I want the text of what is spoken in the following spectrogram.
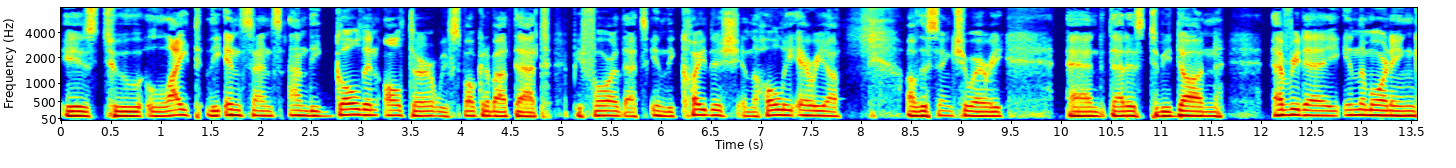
is to light the incense on the golden altar. We've spoken about that before. That's in the Kodesh, in the holy area of the sanctuary. And that is to be done every day in the morning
